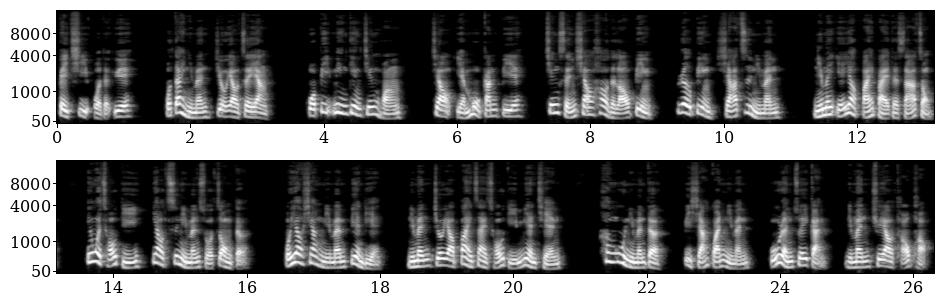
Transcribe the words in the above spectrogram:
背弃我的约，我待你们就要这样，我必命定惊惶，叫眼目干瘪、精神消耗的痨病、热病辖制你们。你们也要白白的撒种，因为仇敌要吃你们所种的。我要向你们变脸，你们就要败在仇敌面前。恨恶你们的必辖管你们，无人追赶，你们却要逃跑。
